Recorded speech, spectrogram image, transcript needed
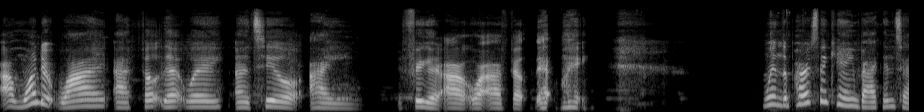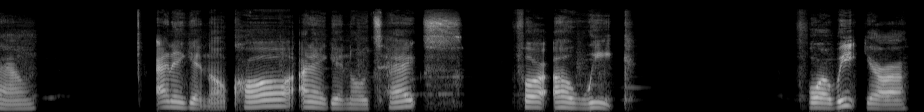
I wondered why I felt that way until I figured out why I felt that way. When the person came back in town, I didn't get no call, I didn't get no text for a week. For a week, y'all.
